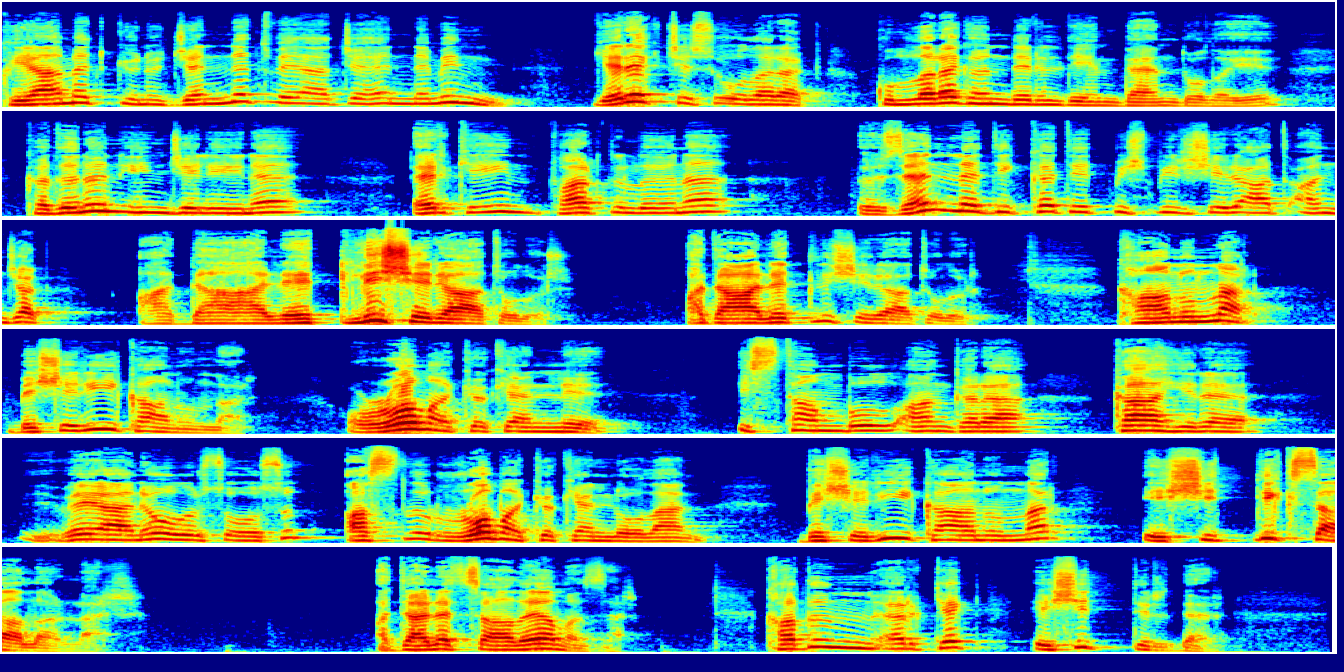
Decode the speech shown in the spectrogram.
kıyamet günü cennet veya cehennemin gerekçesi olarak kullara gönderildiğinden dolayı kadının inceliğine, erkeğin farklılığına özenle dikkat etmiş bir şeriat ancak adaletli şeriat olur. Adaletli şeriat olur. Kanunlar, beşeri kanunlar, Roma kökenli İstanbul, Ankara, Kahire veya ne olursa olsun aslı Roma kökenli olan beşeri kanunlar eşitlik sağlarlar. Adalet sağlayamazlar. Kadın erkek eşittir der.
